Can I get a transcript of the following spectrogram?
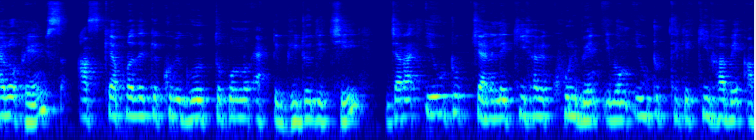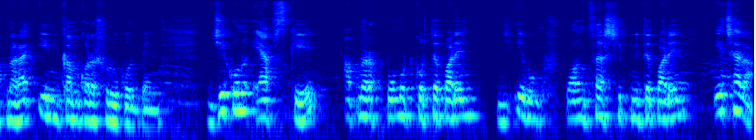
হ্যালো ফ্রেন্ডস আজকে আপনাদেরকে খুবই গুরুত্বপূর্ণ একটি ভিডিও দিচ্ছি যারা ইউটিউব চ্যানেলে কীভাবে খুলবেন এবং ইউটিউব থেকে কীভাবে আপনারা ইনকাম করা শুরু করবেন। যে কোনো অ্যাপসকে আপনারা প্রমোট করতে পারেন এবং স্পন্সারশিপ নিতে পারেন। এছাড়া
